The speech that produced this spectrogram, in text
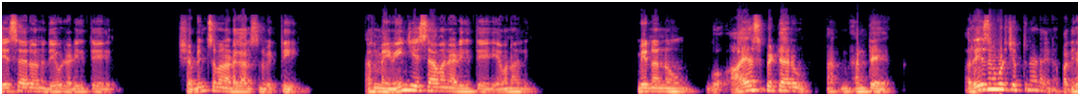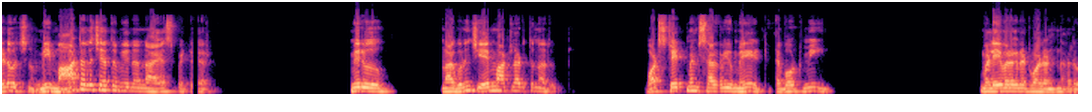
చేశారు అని దేవుడు అడిగితే క్షమించమని అడగాల్సిన వ్యక్తి అసలు మేమేం చేశామని అడిగితే ఏమనాలి? మీరు నన్ను ఆయాస పెట్టారు అంటే రీజన్ కూడా చెప్తున్నాడు ఆయన. పదిహేడు వచ్చిన మీ మాటల చేత మీరు నన్ను ఆయాస పెట్టారు. మీరు నా గురించి ఏం మాట్లాడుతున్నారు? What statements have you made about మీ మళ్ళీ ఏమరగినట్టు వాళ్ళు అంటున్నారు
